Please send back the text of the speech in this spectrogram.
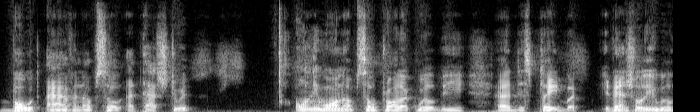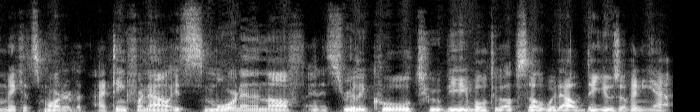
both have an upsell attached to it. Only one upsell product will be uh, displayed but eventually we'll make it smarter. But I think for now it's more than enough and it's really cool to be able to upsell without the use of any app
